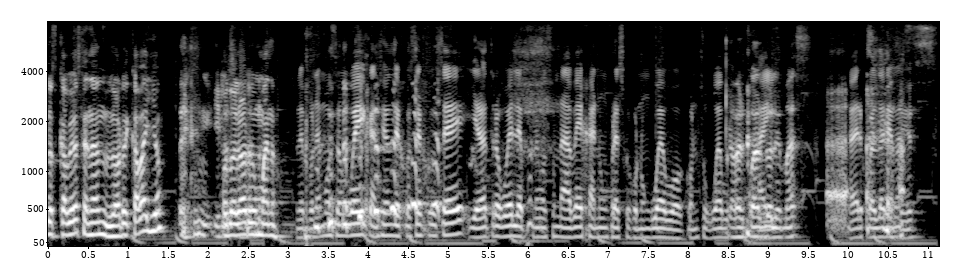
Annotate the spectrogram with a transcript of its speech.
Los caballos tendrán dolor de caballo Y o dolor de humano. Le ponemos a un güey canción de José José y al otro güey le ponemos una abeja en un fresco con un huevo, con su huevo. A ver cuál Ahí. duele más. A ver cuál duele más. Es.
